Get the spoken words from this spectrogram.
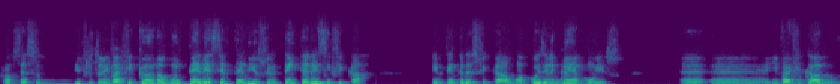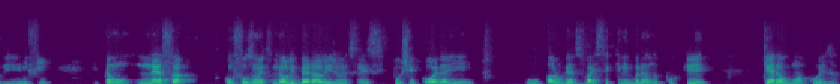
processo de fritura e vai ficando. Algum interesse ele tem nisso, ele tem interesse em ficar. Ele tem interesse em ficar. Alguma coisa ele ganha com isso é, é, e vai ficando, enfim. Então, nessa confusão entre neoliberalismo, nesse puxa e colhe aí, o Paulo Guedes vai se equilibrando porque quer alguma coisa.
